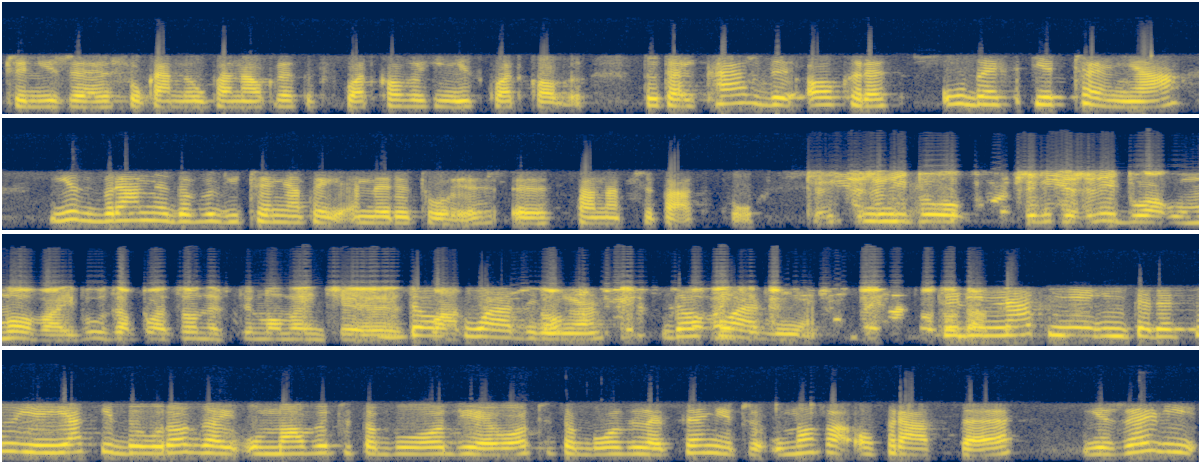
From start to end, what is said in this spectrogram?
czyli że szukamy u pana okresów składkowych i nieskładkowych. Tutaj każdy okres ubezpieczenia jest brany do wyliczenia tej emerytury y, w pana przypadku. Czyli jeżeli, było, czyli jeżeli była umowa i był zapłacony w tym momencie Dokładnie, to momencie dokładnie. jako Czyli nas nie interesuje, jaki był rodzaj umowy, czy to było dzieło, czy to było zlecenie, czy umowa o pracę. Jeżeli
